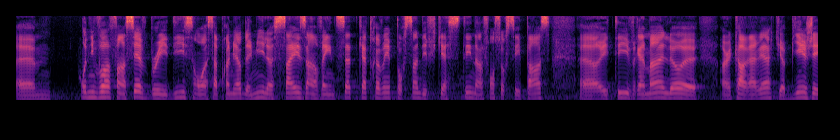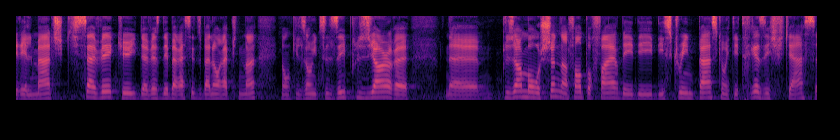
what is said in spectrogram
Euh, au niveau offensif, Brady, son, sa première demi, là, 16 en 27, 80% d'efficacité dans le fond sur ses passes, a été vraiment là, un corps arrière qui a bien géré le match, qui savait qu'il devait se débarrasser du ballon rapidement. Donc, ils ont utilisé plusieurs plusieurs motions, dans le fond, pour faire des, des, screen pass qui ont été très efficaces.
